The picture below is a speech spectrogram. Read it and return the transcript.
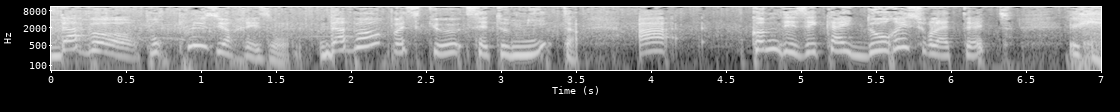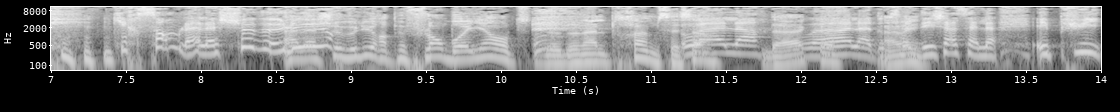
D'abord, pour plusieurs raisons. D'abord parce que cette mythe a comme des écailles dorées sur la tête qui ressemblent à la chevelure. À la chevelure un peu flamboyante de Donald Trump, c'est ça Voilà, D'accord. voilà. Donc Ah ça, oui. déjà, ça. Et puis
